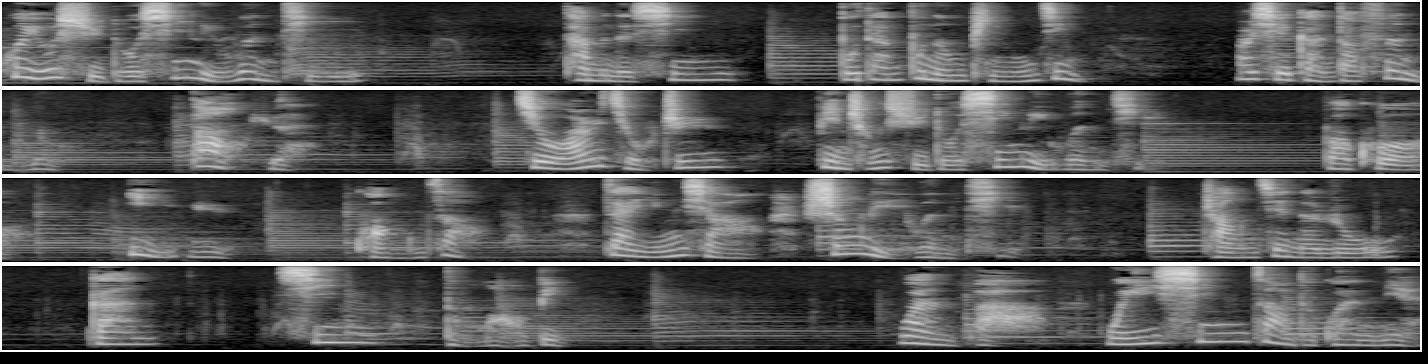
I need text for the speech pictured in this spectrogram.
会有许多心理问题，他们的心。不但不能平静，而且感到愤怒、抱怨，久而久之，变成许多心理问题，包括抑郁、狂躁，在影响生理问题，常见的如肝、心等毛病。万法唯心造的观念，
